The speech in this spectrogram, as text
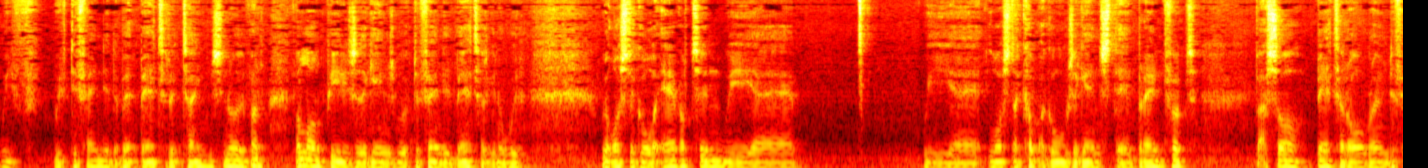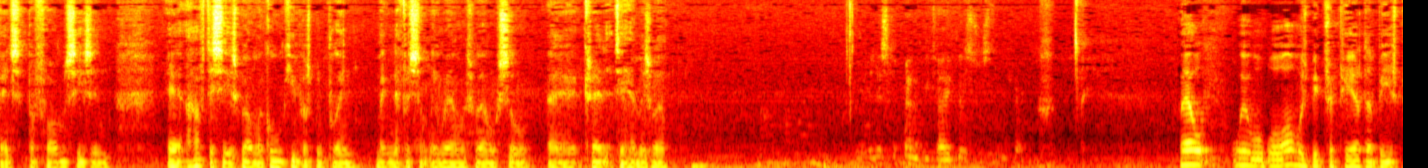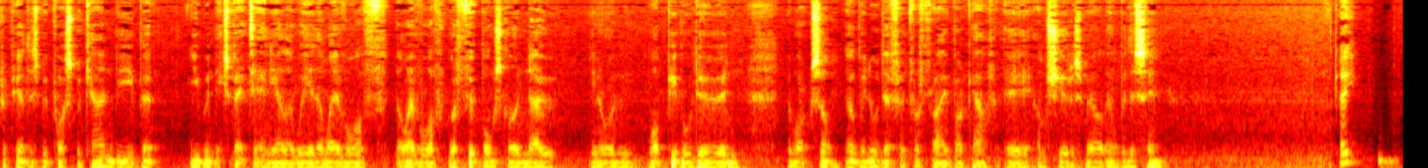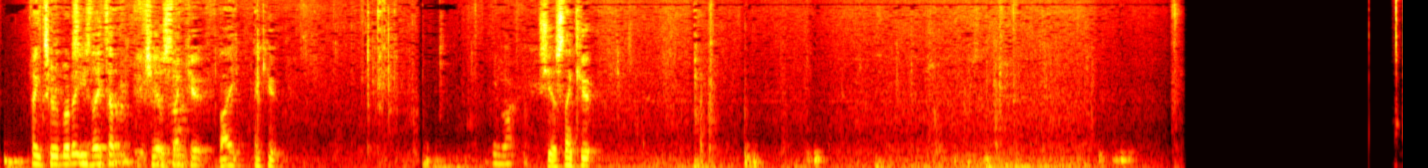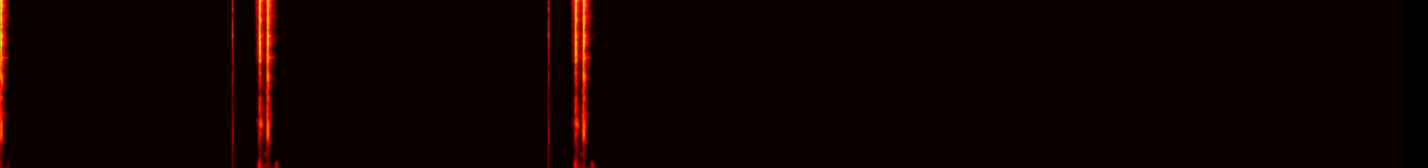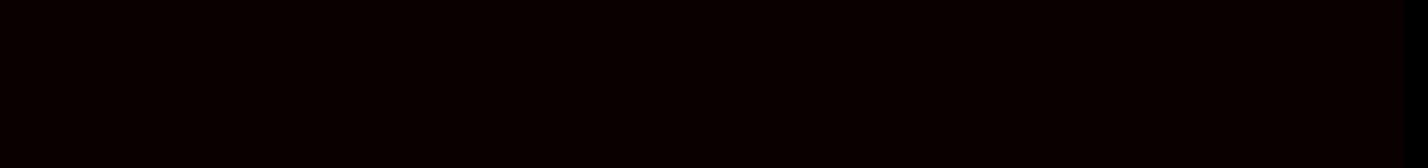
we've we've defended a bit better at times. You know, for, for long periods of the games we've defended better. You know, we we lost a goal at Everton. We uh, we uh, lost a couple of goals against uh, Brentford, but I saw better all round defensive performances. And uh, I have to say as well, my goalkeeper's been playing magnificently well as well. So uh, credit to him as well. List of penalty takers, just in case. Well, we will we'll always be prepared or be as prepared as we possibly can be, but you wouldn't expect it any other way. The level of the level of where football's going now, you know, and what people do and the work. So it'll be no different for Freiburg. Uh, I'm sure as well. They'll be the same. Okay. Thanks, everybody. See you later. Cheers. Thank you. Bye. Thank you. Good luck. Cheers. Thank you.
